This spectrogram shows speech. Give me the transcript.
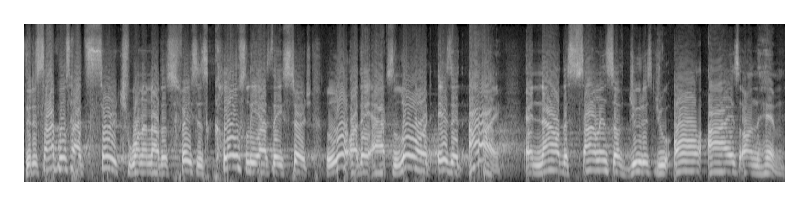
The disciples had searched one another's faces closely as they searched. Lord, or they asked, Lord, is it I? And now the silence of Judas drew all eyes on him.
